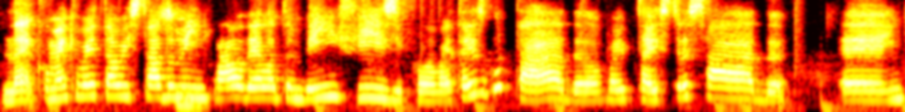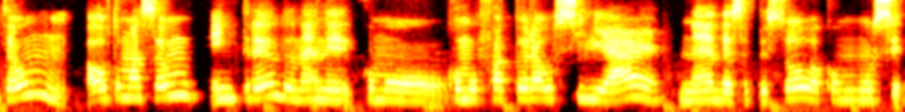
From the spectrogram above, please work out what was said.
Né? Como é que vai estar o estado Sim. mental dela também e físico? Ela vai estar esgotada, ela vai estar estressada. É, então, a automação entrando né, como, como fator auxiliar né, dessa pessoa, como se.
